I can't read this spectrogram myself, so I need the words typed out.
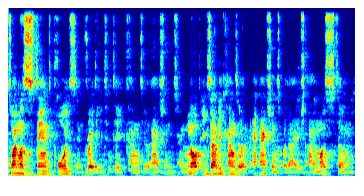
So I must stand poised and ready to take counter actions. Not exactly counter actions, but I, I must um,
